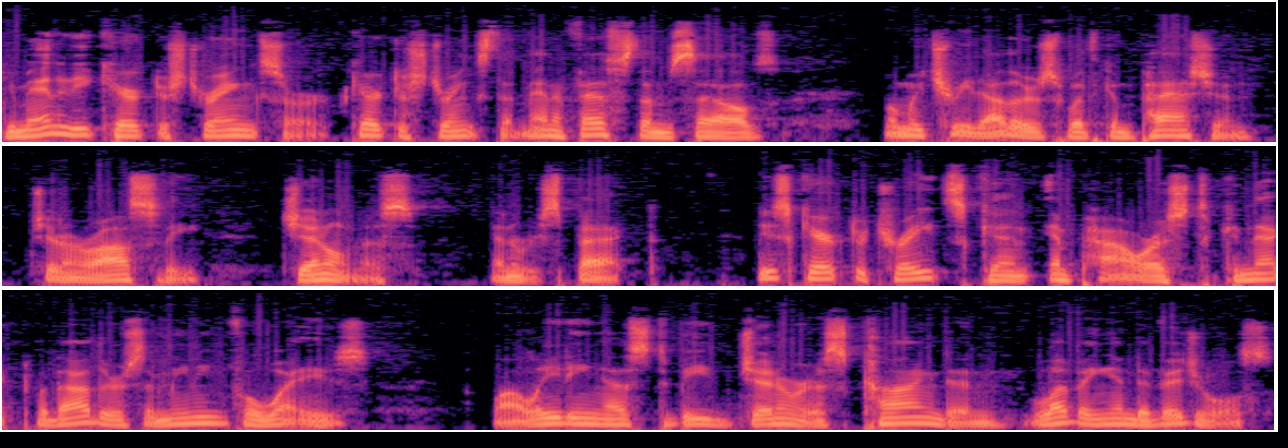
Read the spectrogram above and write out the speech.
Humanity character strengths are character strengths that manifest themselves when we treat others with compassion, generosity, gentleness, and respect. These character traits can empower us to connect with others in meaningful ways while leading us to be generous, kind, and loving individuals.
